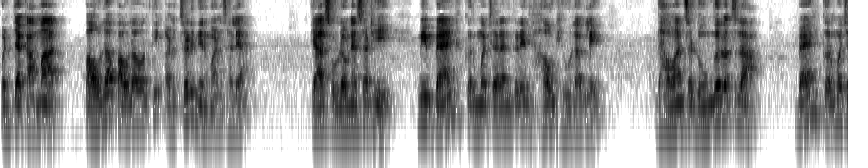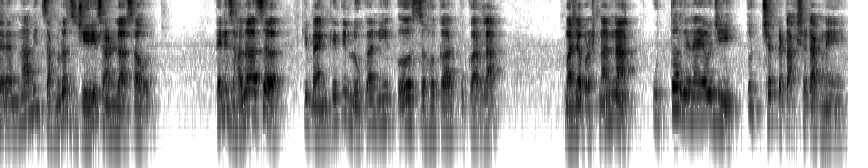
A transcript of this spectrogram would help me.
पण त्या कामात पावला पावलावरती अडचणी निर्माण झाल्या. त्या सोडवण्यासाठी मी बँक कर्मचाऱ्यांकडे धाव घेऊ लागले. धावांचा डोंगर रचला. बँक कर्मचाऱ्यांना मी चांगलंच जेरीस आणलं असावं. त्यांनी झालं असं की बँकेतील लोकांनी असहकार पुकारला. माझ्या प्रश्नांना उत्तर देण्याऐवजी तुच्छ कटाक्ष टाकणे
